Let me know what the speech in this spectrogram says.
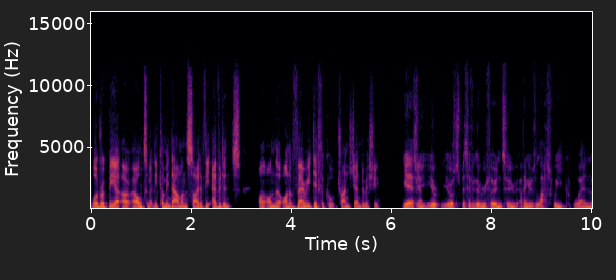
world rugby are, are ultimately coming down on the side of the evidence on, on the on a very difficult transgender issue yeah so yeah. you're you're specifically referring to i think it was last week when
